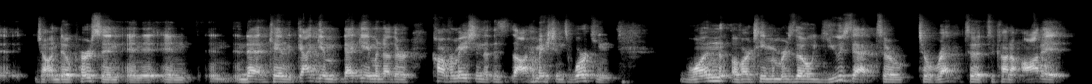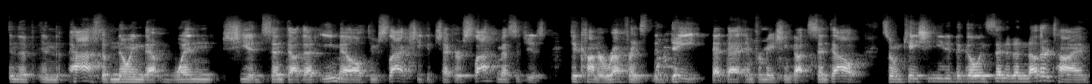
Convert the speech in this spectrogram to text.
uh, John Doe person, and and, and and that gave that gave that gave another confirmation that this automation is working. One of our team members though used that to to rec to to kind of audit in the in the past of knowing that when she had sent out that email through Slack, she could check her Slack messages to kind of reference the date that that information got sent out. So in case she needed to go and send it another time,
